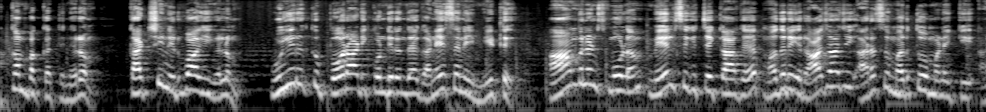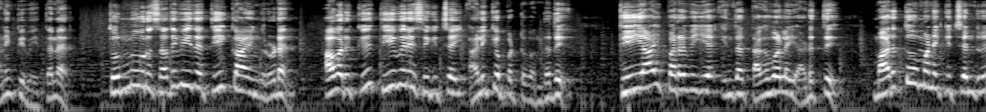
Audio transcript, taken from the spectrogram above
அக்கம் பக்கத்தினரும் கட்சி நிர்வாகிகளும் உயிருக்கு போராடி கொண்டிருந்த கணேசனை மீட்டு ஆம்புலன்ஸ் மூலம் மேல் சிகிச்சைக்காக மதுரை ராஜாஜி அரசு மருத்துவமனைக்கு அனுப்பி வைத்தனர். தொண்ணூறு சதவீத தீக்காயங்களுடன் அவருக்கு தீவிர சிகிச்சை அளிக்கப்பட்டு வந்தது. தீயாய் பரவிய இந்த தகவலை அடுத்து மருத்துவமனைக்கு சென்று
